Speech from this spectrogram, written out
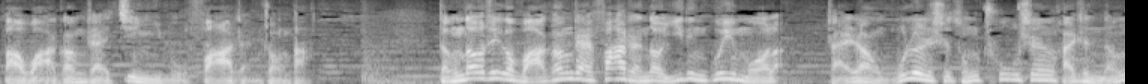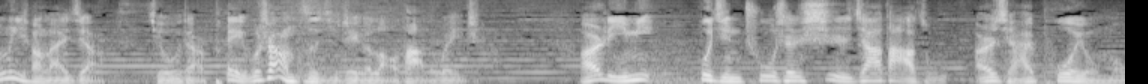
把瓦岗寨进一步发展壮大。等到这个瓦岗寨发展到一定规模了，翟让无论是从出身还是能力上来讲，就有点配不上自己这个老大的位置。而李密不仅出身世家大族，而且还颇有谋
